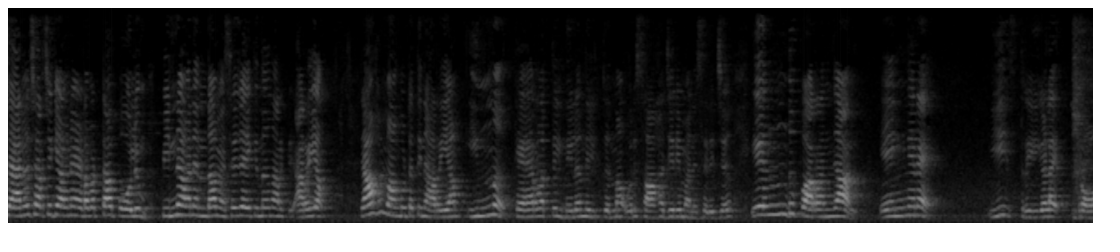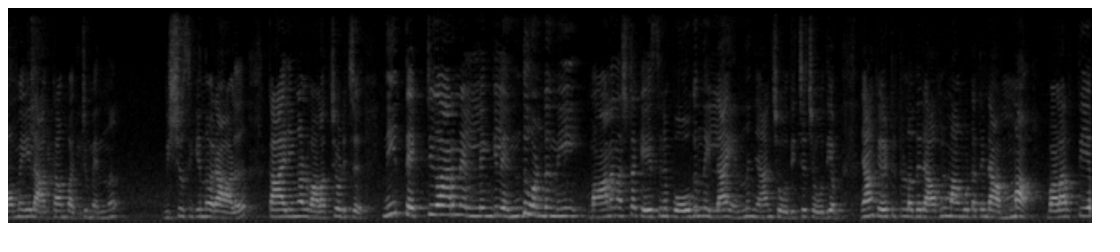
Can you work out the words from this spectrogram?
ചാനൽ ചർച്ചയ്ക്ക് അവനെ ഇടപെട്ടാൽ പോലും പിന്നെ അവൻ എന്താ മെസ്സേജ് അയക്കുന്നതെന്ന് അറിയാം. രാഹുൽ മാങ്കൂട്ടത്തിന് അറിയാം ഇന്ന് കേരളത്തിൽ നിലനിൽക്കുന്ന ഒരു സാഹചര്യം അനുസരിച്ച് എന്തു പറഞ്ഞാൽ എങ്ങനെ ഈ സ്ത്രീകളെ ഡ്രോമയിലാക്കാൻ പറ്റുമെന്ന് വിശ്വസിക്കുന്ന ഒരാൾ കാര്യങ്ങൾ വളച്ചൊടിച്ച് നീ തെറ്റുകാരനല്ലെങ്കിൽ എന്തുകൊണ്ട് നീ മാനനഷ്ട കേസിന് പോകുന്നില്ല? എന്ന് ഞാൻ ചോദിച്ച ചോദ്യം ഞാൻ കേട്ടിട്ടുള്ളത് രാഹുൽ മാങ്കൂട്ടത്തിന്റെ അമ്മ വളർത്തിയ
